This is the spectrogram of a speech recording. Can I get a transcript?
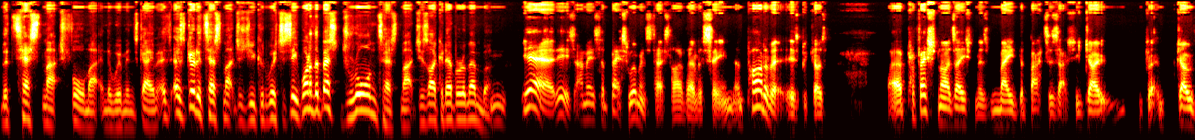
the test match format in the women's game. As, as, good a test match as you could wish to see. One of the best drawn test matches I could ever remember. Mm. Yeah, it is. I mean, it's the best women's test I've ever seen. And part of it is because uh, professionalization has made the batters actually go go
